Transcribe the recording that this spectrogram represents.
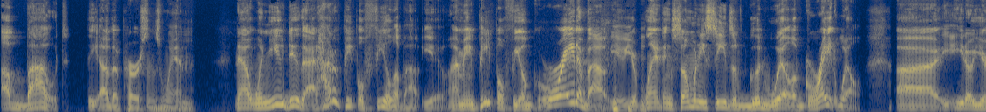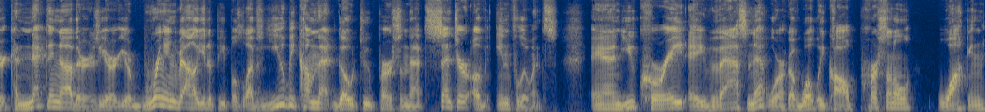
about the other person's win. Now, when you do that, how do people feel about you? I mean, people feel great about you. You're planting so many seeds of goodwill, of great will. Uh, you know, you're connecting others. You're you're bringing value to people's lives. You become that go-to person, that center of influence, and you create a vast network of what we call personal walking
